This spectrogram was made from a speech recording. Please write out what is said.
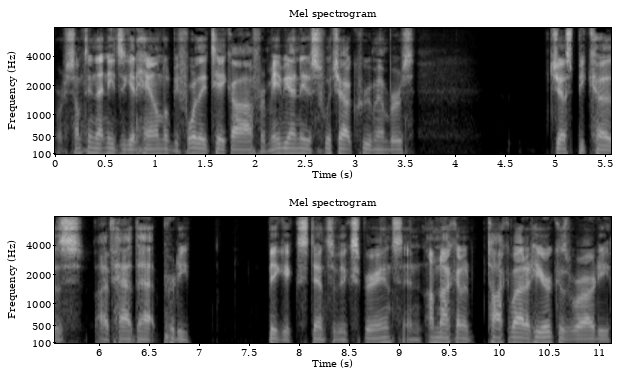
or something that needs to get handled before they take off. Or maybe I need to switch out crew members just because I've had that pretty big, extensive experience. And I'm not going to talk about it here because we're already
